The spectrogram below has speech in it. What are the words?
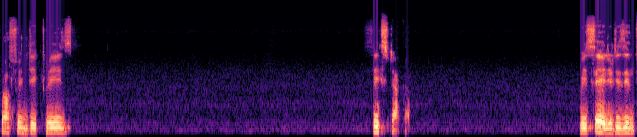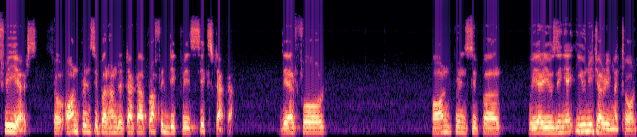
profit decrease 6 taka. We said it is in 3 years. So on principal 100 taka profit decrease 6 taka. Therefore on principal we are using a unitary method.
